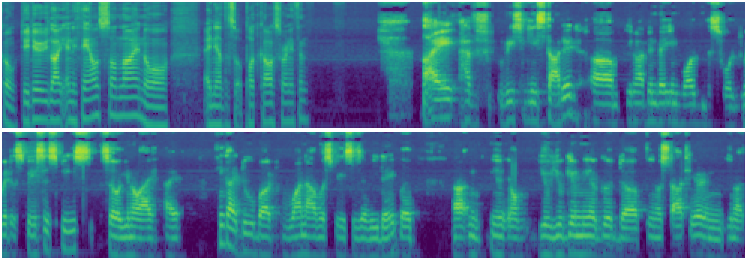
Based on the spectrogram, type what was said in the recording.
cool. Do you do like anything else online or? any other sort of podcasts or anything? I have recently started. Um, you know, I've been very involved in this whole Twitter Spaces piece. So, you know, I, I think I do about one hour Spaces every day. But um, you know, you you give me a good uh, you know start here, and you know, I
